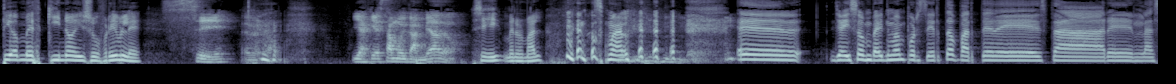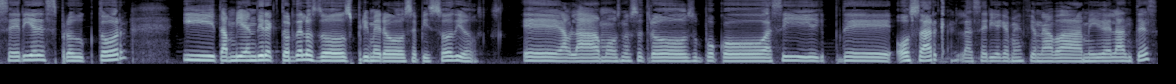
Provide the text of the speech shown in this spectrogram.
tío mezquino e insufrible. Sí, es verdad. Y aquí está muy cambiado. Sí, menos mal. Menos mal. Eh, Jason Bateman, por cierto, aparte de estar en la serie, es productor y también director de los dos primeros episodios. Eh, hablábamos nosotros un poco así de Ozark, la serie que mencionaba Miguel antes,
